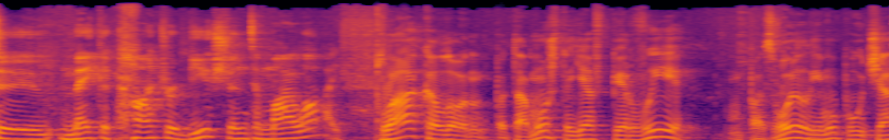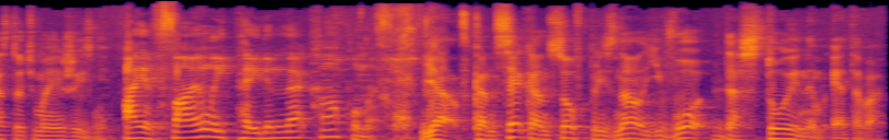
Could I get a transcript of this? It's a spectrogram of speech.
to make a contribution to my life. Плакал он потому, что я впервые позволил ему поучаствовать в моей жизни. I had finally paid him that compliment. Я в конце концов признал его достойным этого.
